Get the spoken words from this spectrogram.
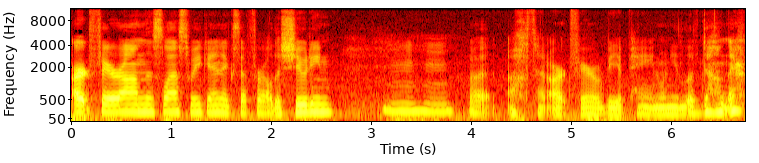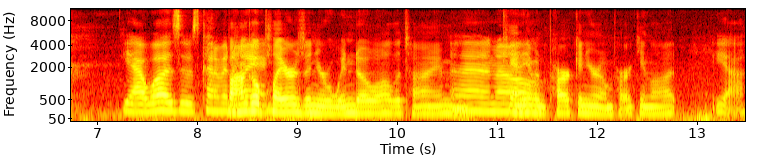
art fair on this last weekend, except for all the shooting. Mm-hmm. But oh, that art fair would be a pain when you live down there. Yeah, it was. It was kind of a Bongo players in your window all the time. And I Can't even park in your own parking lot. Yeah.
